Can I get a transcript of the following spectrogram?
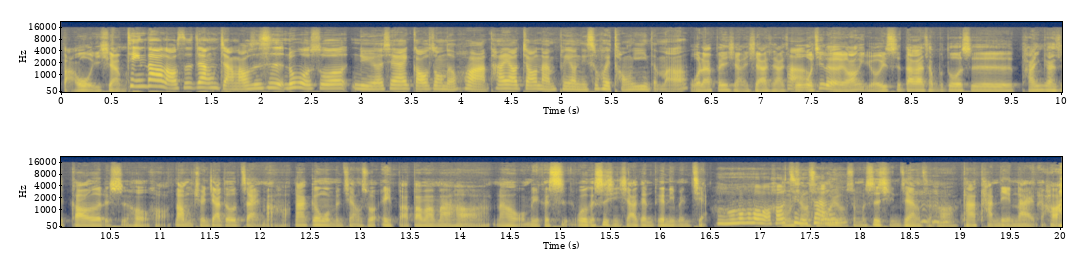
把握一下嘛。听到老师这样讲，老师是如果说女儿现在高中的话，她要交男朋友，你是会同意的吗？我来分享一下下。我我记得好像有一次，大概差不多是她应该是高二的时候哈，那我们全家都在嘛哈。他跟我们讲说：“哎、欸，爸爸妈妈哈，然后我们有个事，我有个事情想要跟跟你们讲。哦，好紧张，我有什么事情这样子哈？他谈恋爱了哈，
